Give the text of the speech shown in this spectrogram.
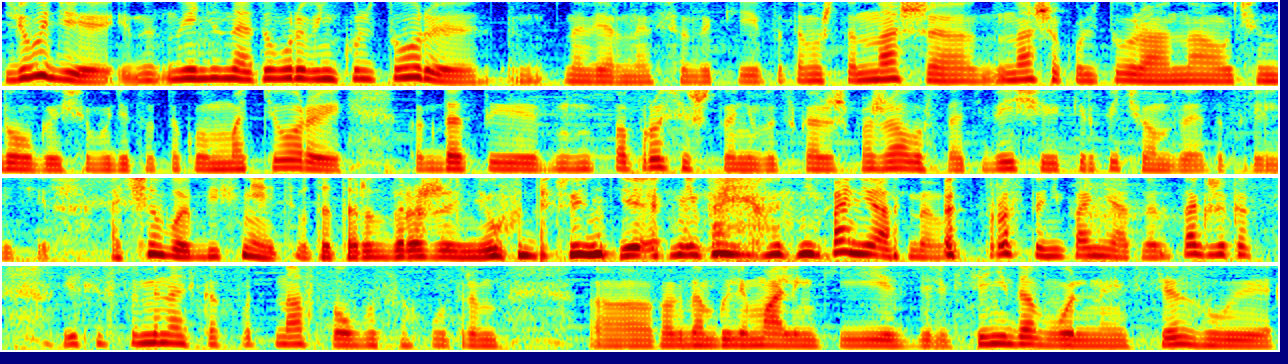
люди. Ну, я не знаю, это уровень культуры, наверное, все-таки. Потому что наша, наша культура, она очень долго еще будет вот такой матерой, когда ты попросишь что-нибудь, скажешь, пожалуйста, а тебе еще и кирпичом за это прилетит. А чем вы объясняете вот это раздражение утреннее? Непонятно, непонятно вот просто непонятно. Так же, как если вспоминать, как вот на автобусах утром, э, когда были маленькие, ездили, все недовольные, все злые.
